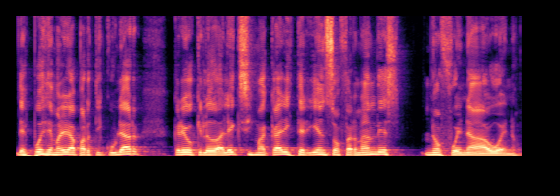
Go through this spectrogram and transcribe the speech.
Después de manera particular, creo que lo de Alexis McAllister y Enzo Fernández no fue nada bueno.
